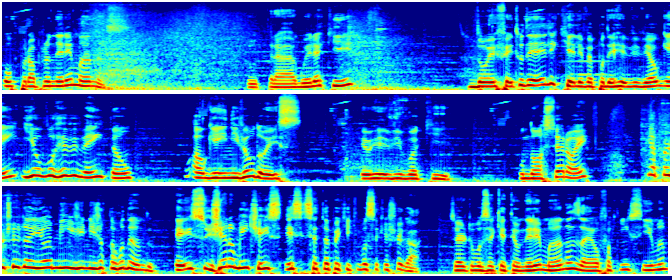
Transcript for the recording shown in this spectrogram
o próprio Neremanas. Eu trago ele aqui, dou o efeito dele, que ele vai poder reviver alguém, e eu vou reviver então alguém nível 2. Eu revivo aqui o nosso herói, e a partir daí a minha engine já tá rodando. É isso, geralmente é esse setup aqui que você quer chegar, certo? Você quer ter o Neremanas, a Elfa aqui em cima,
